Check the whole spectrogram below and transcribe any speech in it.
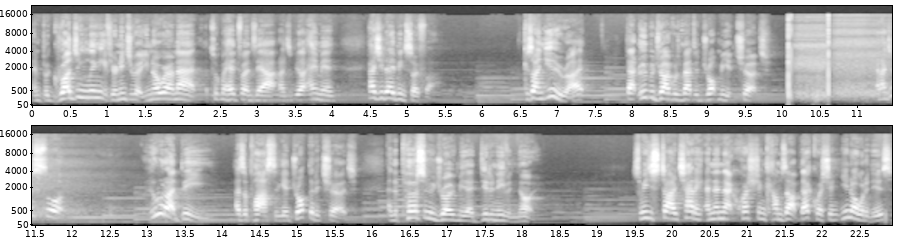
And begrudgingly, if you're an introvert, you know where I'm at. I took my headphones out and I'd just be like, hey man, how's your day been so far? Because I knew, right, that Uber driver was about to drop me at church. And I just thought, who would I be as a pastor to get dropped at a church, and the person who drove me there didn't even know. So we just started chatting, and then that question comes up. That question, you know what it is.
